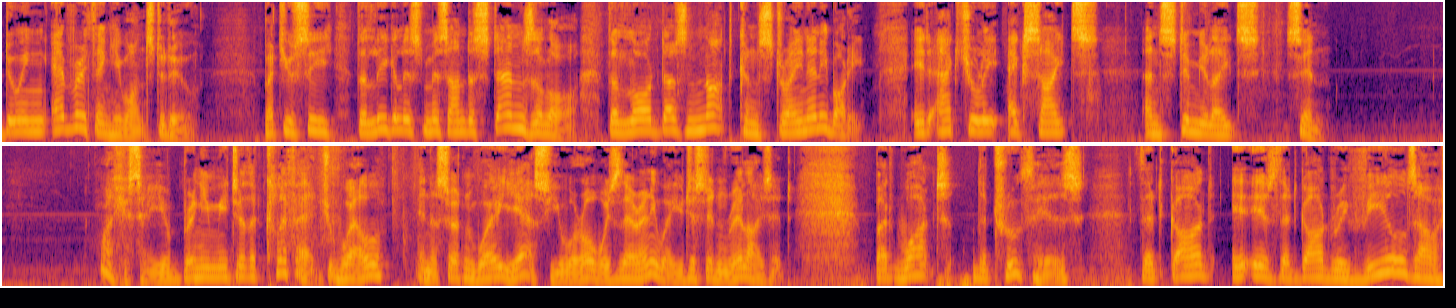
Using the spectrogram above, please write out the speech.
doing everything he wants to do? But you see, the legalist misunderstands the law. The law does not constrain anybody, it actually excites and stimulates sin. Well, you say you're bringing me to the cliff edge. Well, in a certain way, yes, you were always there anyway, you just didn't realize it. But what the truth is, that God is that God reveals our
